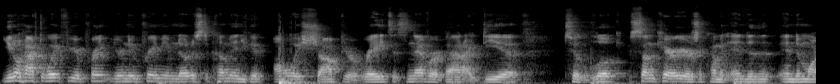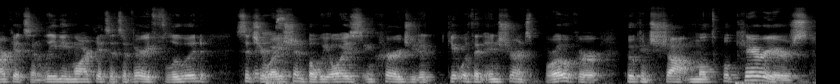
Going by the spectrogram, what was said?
You don't have to wait for your pre- your new premium notice to come in. You can always shop your rates. It's never a bad idea to look. Some carriers are coming into the, into markets and leaving markets. It's a very fluid situation, but we always encourage you to get with an insurance broker who can shop multiple carriers.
